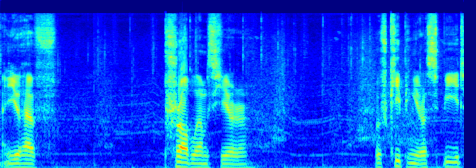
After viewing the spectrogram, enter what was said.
And you have problems here with keeping your speed.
